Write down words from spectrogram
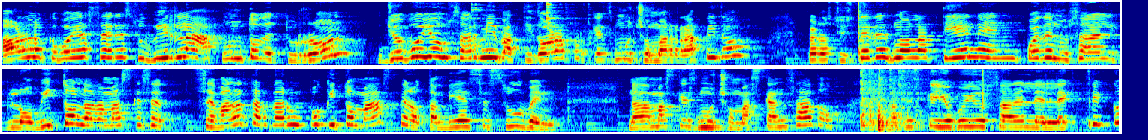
Ahora lo que voy a hacer es subirla a punto de turrón. Yo voy a usar mi batidora porque es mucho más rápido. Pero si ustedes no la tienen, pueden usar el globito. Nada más que se, se, van a tardar un poquito más, pero también se suben. Nada más que es mucho más cansado. Así es que yo voy a usar el eléctrico.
